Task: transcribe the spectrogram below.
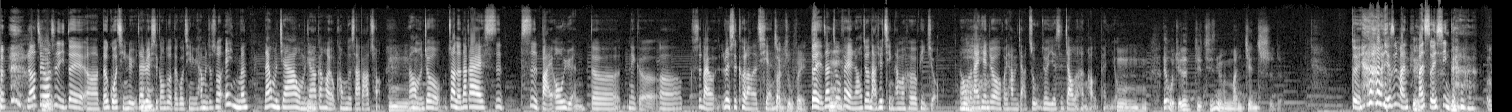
然后最后是一对呃德国情侣，在瑞士工作的德国情侣，嗯、他们就说：“哎、欸，你们来我们家，我们家刚好有空的沙发床。嗯”然后我们就赚了大概四。四百欧元的那个呃，四百瑞士克朗的钱。赞助费，对赞助费，嗯、然后就拿去请他们喝啤酒，然后我们那一天就回他们家住，就也是交了很好的朋友。嗯嗯嗯，哎、欸，我觉得就其实你们蛮坚持的，对，也是蛮蛮随性的。呃，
